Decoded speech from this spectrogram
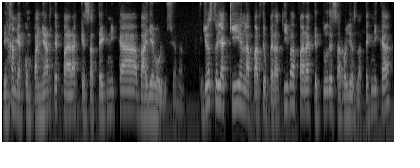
Déjame acompañarte para que esa técnica vaya evolucionando. Yo estoy aquí en la parte operativa para que tú desarrolles la técnica,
